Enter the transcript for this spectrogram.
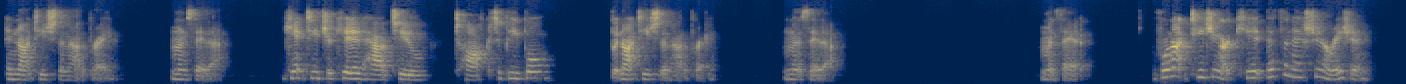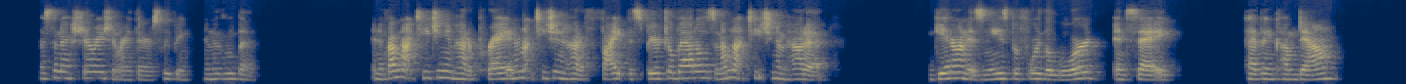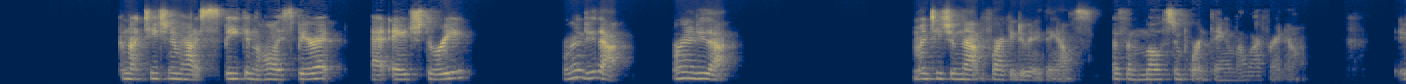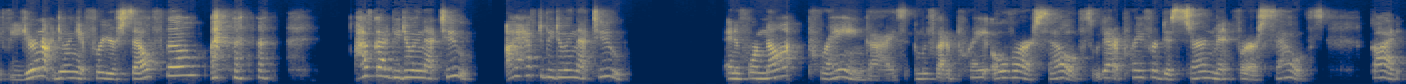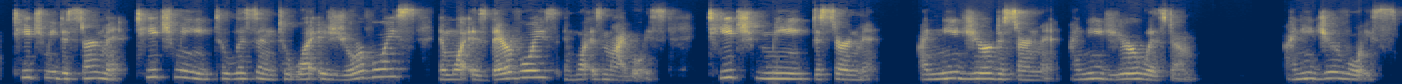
and not teach them how to pray. I'm going to say that. You can't teach your kid how to talk to people, but not teach them how to pray. I'm going to say that. I'm going to say it. If we're not teaching our kid, that's the next generation. That's the next generation right there, sleeping in his little bed. And if I'm not teaching him how to pray, and I'm not teaching him how to fight the spiritual battles, and I'm not teaching him how to get on his knees before the Lord and say, Heaven come down. I'm not teaching him how to speak in the Holy Spirit at age three. We're going to do that. We're going to do that. I'm going to teach him that before I can do anything else. That's the most important thing in my life right now. If you're not doing it for yourself, though, I've got to be doing that too. I have to be doing that too. And if we're not praying, guys, and we've got to pray over ourselves, we got to pray for discernment for ourselves. God, teach me discernment. Teach me to listen to what is your voice and what is their voice and what is my voice. Teach me discernment. I need your discernment. I need your wisdom. I need your voice.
